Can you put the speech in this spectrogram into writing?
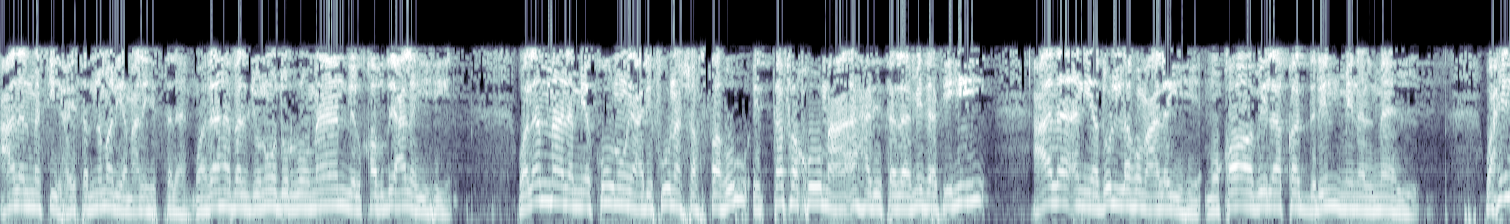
على المسيح عيسى ابن مريم عليه السلام وذهب الجنود الرومان للقبض عليه. ولما لم يكونوا يعرفون شخصه اتفقوا مع أحد تلامذته على أن يدلهم عليه مقابل قدر من المال. وحين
